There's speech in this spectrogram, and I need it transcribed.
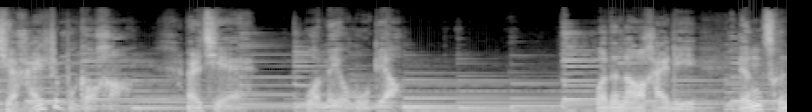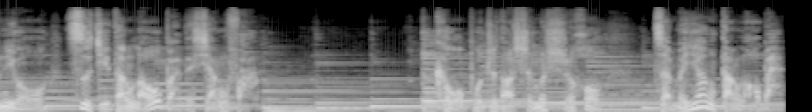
却还是不够好，而且我没有目标。我的脑海里仍存有自己当老板的想法，可我不知道什么时候、怎么样当老板。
